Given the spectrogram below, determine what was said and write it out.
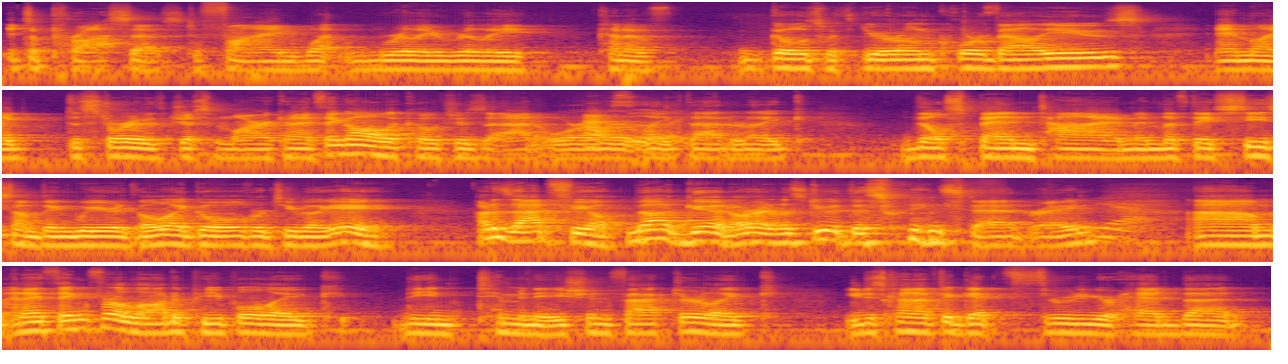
it's a process to find what really really kind of goes with your own core values and like the story with just Mark. And I think all the coaches at Aura Absolutely. are like that are like they'll spend time and if they see something weird they'll like go over to you like hey how does that feel? Not good. All right let's do it this way instead right? Yeah. Um, and I think for a lot of people like the intimidation factor like you just kind of have to get through to your head that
